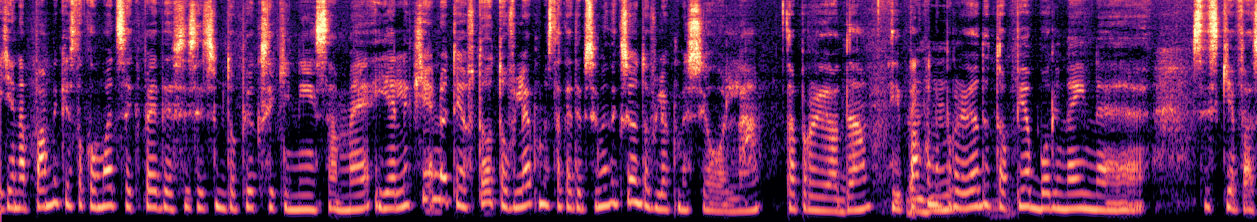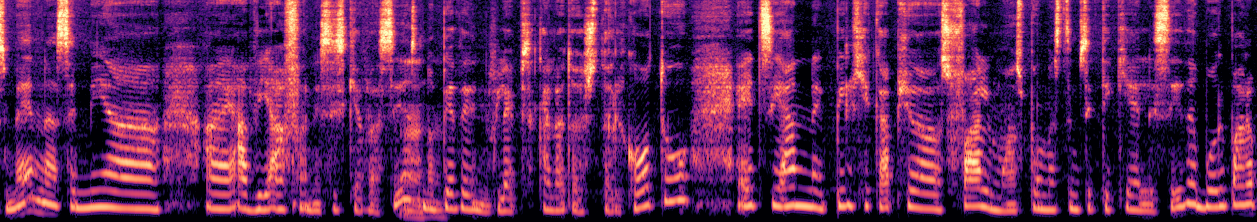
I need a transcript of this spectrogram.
για να πάμε και στο κομμάτι της εκπαίδευσης, έτσι με το οποίο ξεκινήσαμε, η αλήθεια είναι ότι αυτό το βλέπουμε στα κατεψυγμένα, δεν ξέρω αν το βλέπουμε σε όλα τα προϊόντα. Υπάρχουν προϊόντα τα οποία μπορεί να είναι συσκευασμένα σε μια ε, αδιάφανη συσκευασία, την οποία δεν βλέπεις καλά το εσωτερικό του. Έτσι, αν υπήρχε κάποιος σφάλμα, ας πούμε, στην ψυκτική αλυσίδα, μπορεί πάρα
